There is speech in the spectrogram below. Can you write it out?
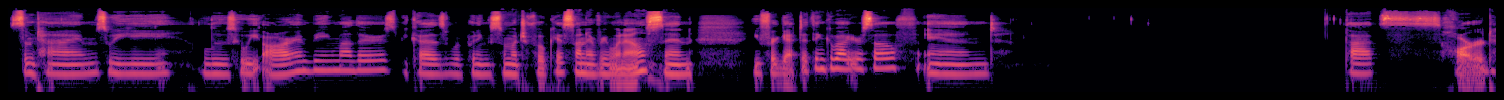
sometimes we lose who we are in being mothers because we're putting so much focus on everyone else and you forget to think about yourself and that's hard.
